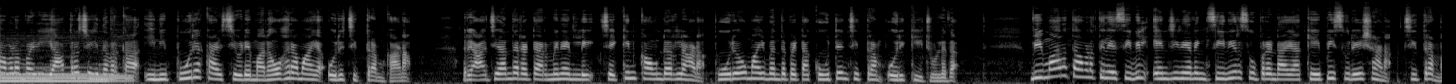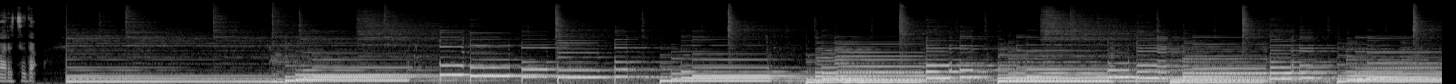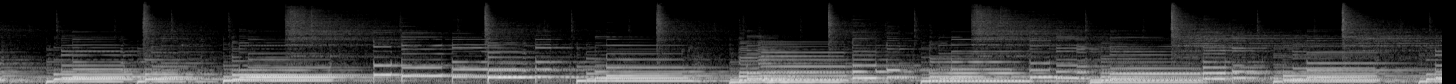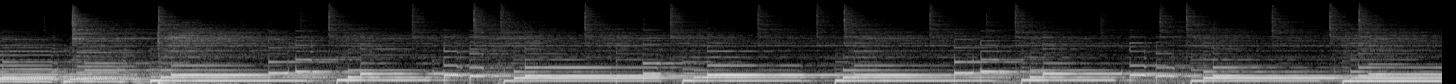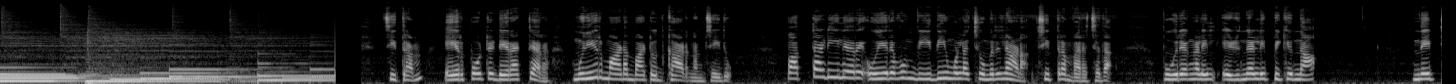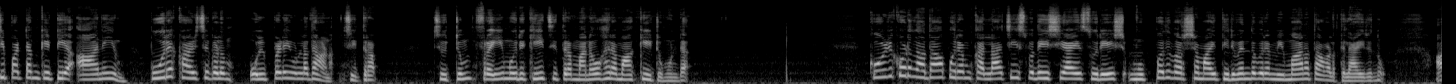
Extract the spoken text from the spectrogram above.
വിമാനത്താവളം വഴി യാത്ര ചെയ്യുന്നവർക്ക് ഇനി പൂരക്കാഴ്ചയുടെ മനോഹരമായ ഒരു ചിത്രം കാണാം. രാജ്യാന്തര ടെർമിനലിലെ ചെക്ക് ഇൻ കൗണ്ടറിലാണ് പൂരവുമായി ബന്ധപ്പെട്ട കൂറ്റൻ ചിത്രം ഒരുക്കിയിട്ടുള്ളത്. വിമാനത്താവളത്തിലെ സിവിൽ എഞ്ചിനീയറിംഗ് സീനിയർ സൂപ്രണ്ടായ കെ പി സുരേഷാണ് ചിത്രം വരച്ചത്. ചിത്രം എയർപോർട്ട് ഡയറക്ടർ മുനീർ മാടമ്പാട്ട് ഉദ്ഘാടനം ചെയ്തു. പത്തടിയിലേറെ ഉയരവും വീതിയുമുള്ള ചുമരിലാണ് ചിത്രം വരച്ചത്. പൂരങ്ങളിൽ എഴുന്നള്ളിപ്പിക്കുന്ന നെറ്റിപ്പട്ടം കെട്ടിയ ആനയും പൂരക്കാഴ്ചകളും ഉൾപ്പെടെയുള്ളതാണ് ചിത്രം. ചുറ്റും ഫ്രെയിം ഒരുക്കി ചിത്രം മനോഹരമാക്കിയിട്ടുമുണ്ട്. കോഴിക്കോട് നദാപുരം കല്ലാച്ചി സ്വദേശിയായ സുരേഷ് മുപ്പത് വർഷമായി തിരുവനന്തപുരം വിമാനത്താവളത്തിലായിരുന്നു.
